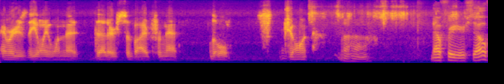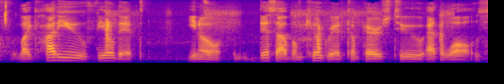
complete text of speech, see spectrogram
Hemorrhage is the only one that that are survived from that little jaunt. Uh huh. Now, for yourself, like, how do you feel that, you know, this album, Kill Grid, compares to At the Walls?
